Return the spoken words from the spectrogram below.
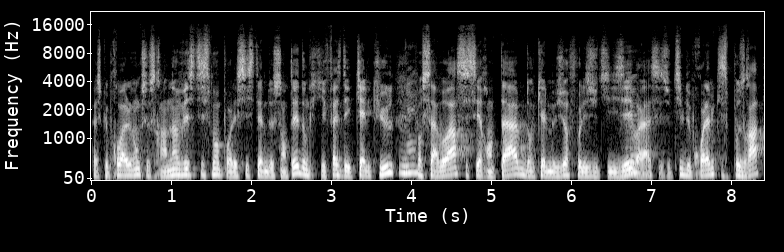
Parce que probablement que ce sera un investissement pour les systèmes de santé, donc qu'ils fassent des calculs Ouais. pour savoir si c'est rentable, dans quelle mesure il faut les utiliser. Voilà, c'est ce type de problème qui se posera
